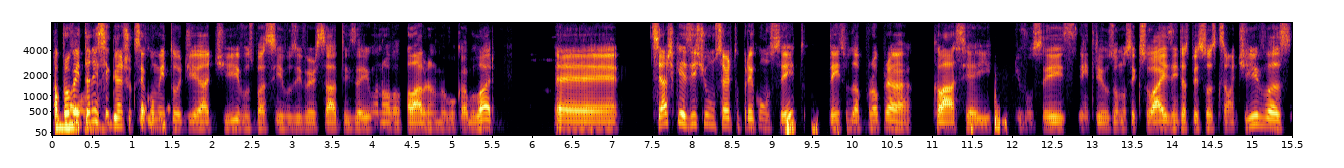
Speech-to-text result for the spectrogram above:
aproveitando esse gancho que você comentou de ativos, passivos e versáteis, aí, uma nova palavra no meu vocabulário, é, você acha que existe um certo preconceito dentro da própria classe aí de vocês, entre os homossexuais, entre as pessoas que são ativas,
